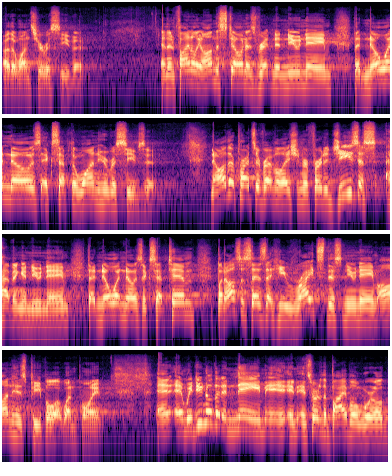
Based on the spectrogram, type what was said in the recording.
are the ones who receive it. And then finally, on the stone is written a new name that no one knows except the one who receives it. Now, other parts of Revelation refer to Jesus having a new name that no one knows except him, but also says that he writes this new name on his people at one point. And, and we do know that a name in, in, sort of the Bible world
